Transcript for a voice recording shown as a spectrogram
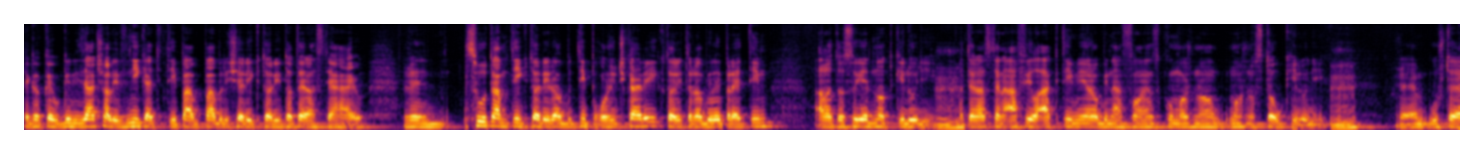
tak ako keby začali vznikať tí publishery, ktorí to teraz ťahajú. Že sú tam tí, ktorí robí, tí požičkári, ktorí to robili predtým, ale to sú jednotky ľudí. Mm-hmm. A teraz ten afil aktívne robí na Slovensku možno, možno stovky ľudí. Mm-hmm že už to je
